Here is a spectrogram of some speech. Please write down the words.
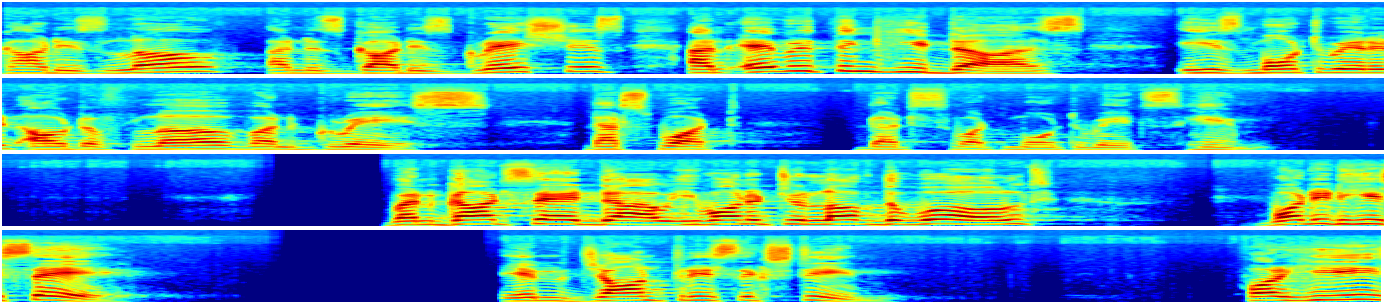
God is love and his God is gracious and everything he does is motivated out of love and grace. That's what that's what motivates him. When God said uh, he wanted to love the world, what did he say? In John 3:16. For he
